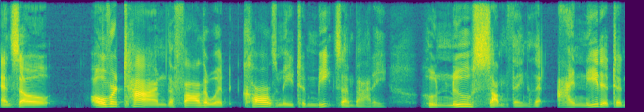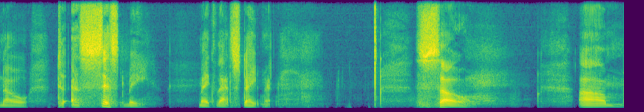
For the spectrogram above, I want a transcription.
And so over time, the Father would cause me to meet somebody who knew something that I needed to know to assist me make that statement. So, um,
